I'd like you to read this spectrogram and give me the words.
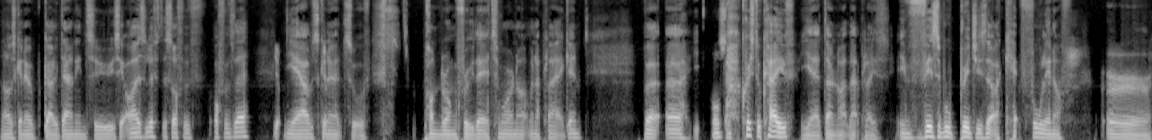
And I was going to go down into is it Izalith that's off of off of there. Yep. Yeah, I was going to sort of ponder on through there tomorrow night when I play it again. But uh Awesome. Crystal Cave, yeah, don't like that place. Invisible bridges that I kept falling off. All,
